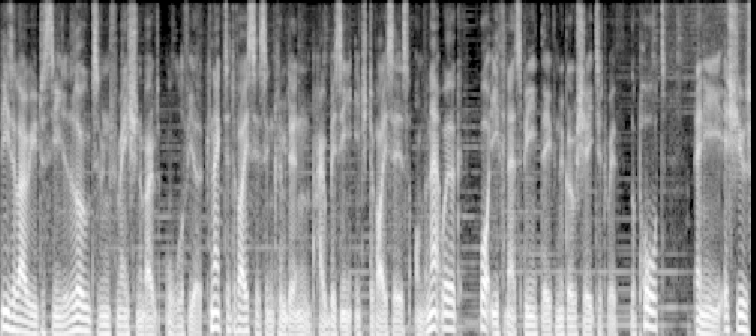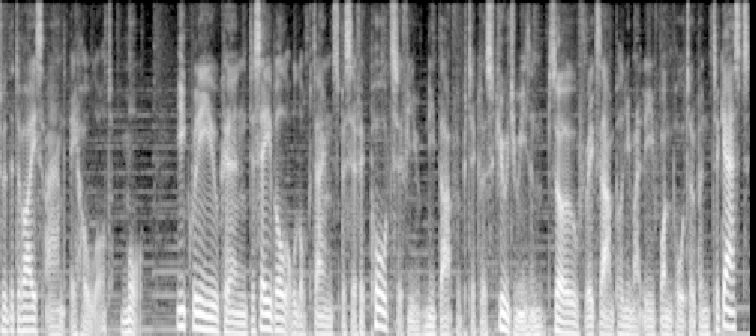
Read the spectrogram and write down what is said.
These allow you to see loads of information about all of your connected devices, including how busy each device is on the network, what Ethernet speed they've negotiated with the port, any issues with the device, and a whole lot more. Equally, you can disable or lock down specific ports if you need that for a particular security reason. So, for example, you might leave one port open to guests,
